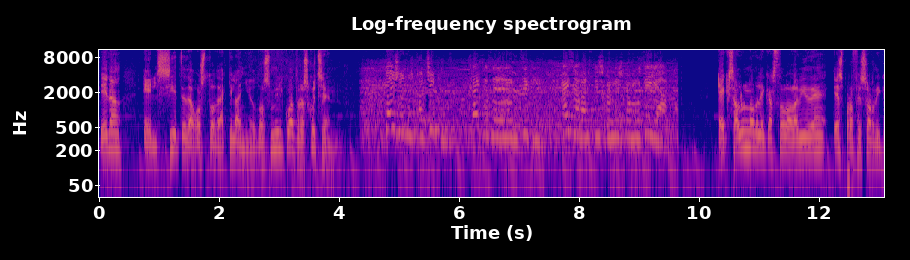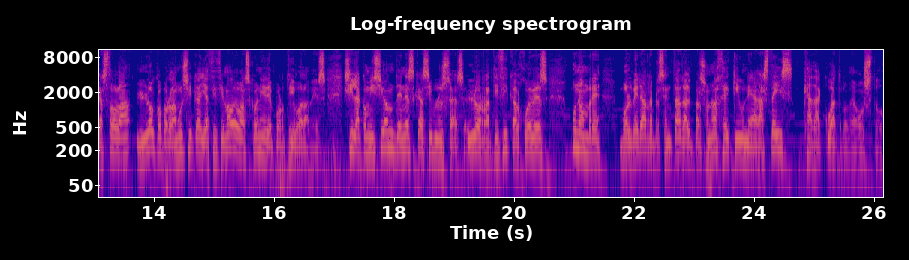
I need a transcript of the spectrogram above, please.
Era el 7 de agosto de aquel año 2004. Escuchen. Exalumno de Icastola Olavide, es profesor de Icastola, loco por la música y aficionado de Vasconia y deportivo a la vez. Si la comisión de Nescas y Blusas lo ratifica el jueves, un hombre volverá a representar al personaje que une a Gasteiz cada 4 de agosto.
